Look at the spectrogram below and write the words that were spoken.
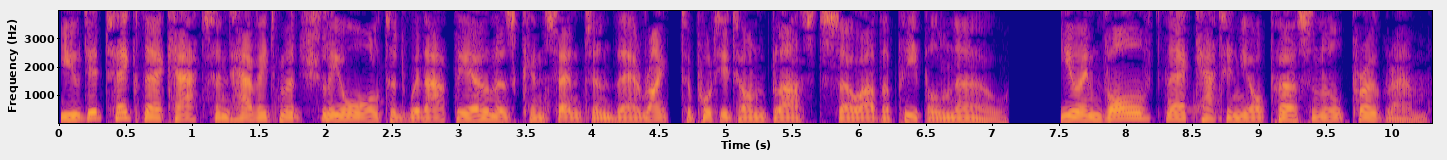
You did take their cat and have it magically altered without the owner's consent and their right to put it on blast so other people know. You involved their cat in your personal program.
